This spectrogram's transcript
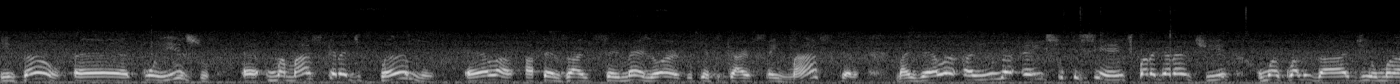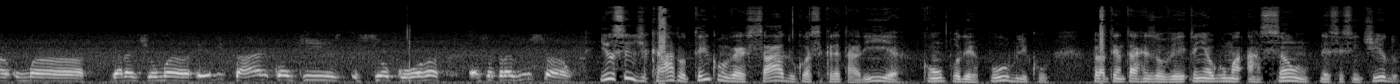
Então, é, com isso, é, uma máscara de pano, ela, apesar de ser melhor do que ficar sem máscara, mas ela ainda é insuficiente para garantir uma qualidade, uma, uma garantir uma evitar com que se ocorra essa transmissão. E o sindicato tem conversado com a secretaria, com o poder público, para tentar resolver? Tem alguma ação nesse sentido?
